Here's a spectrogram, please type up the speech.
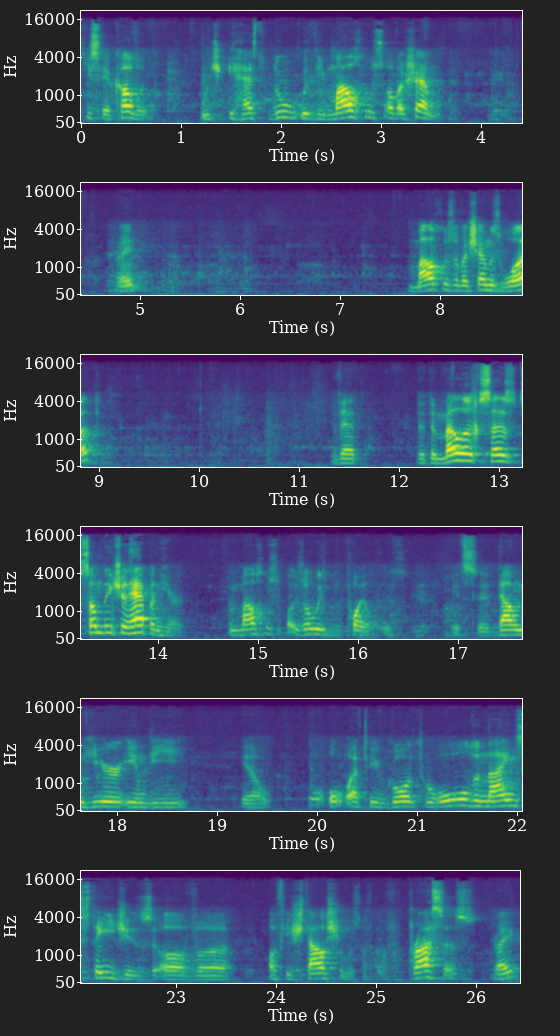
kisei kavod, which has to do with the malchus of Hashem. Right? Malchus of Hashem is what? That, that the Melech says something should happen here. Malchus is always bepoiled. It's, it's uh, down here in the, you know, after you've gone through all the nine stages of, uh, of Ishtalshimus, of, of process, right?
